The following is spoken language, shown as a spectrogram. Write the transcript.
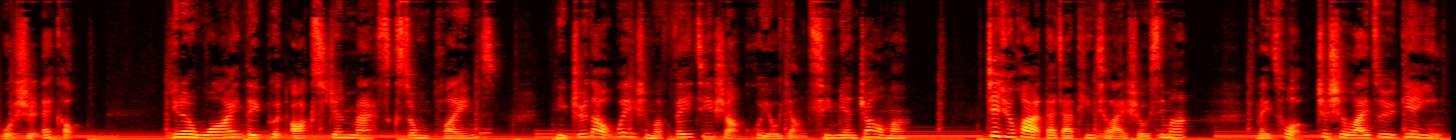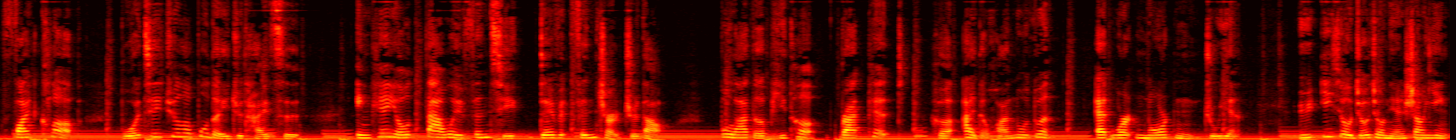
我是 Echo。You know why they put oxygen masks on planes? 你知道为什么飞机上会有氧气面罩吗？这句话大家听起来熟悉吗？没错，这是来自于电影《Fight Club》搏击俱乐部的一句台词。 影片由大卫·芬奇 （David Fincher） 执导，布拉德·皮特 （Brad Pitt） 和爱德华·诺顿 （Edward Norton） 主演，于1999年上映，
